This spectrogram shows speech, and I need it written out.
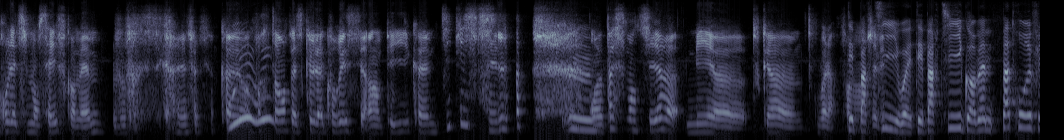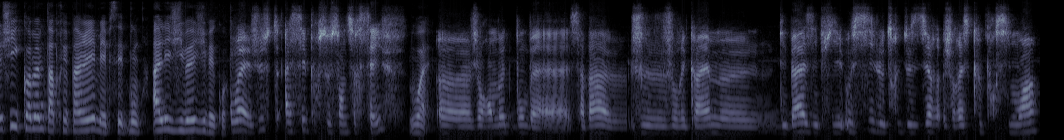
relativement safe quand même. C'est quand même, quand même Oui, oui. important parce que la Corée, c'est un pays quand même difficile. Hmm. On va pas se mentir. Mais euh, en tout cas, euh, voilà. T'es parti, ouais, t'es parti quand même, pas trop réfléchi, quand même t'as préparé, mais c'est bon, allez, j'y vais, j'y vais quoi. Ouais, juste assez pour se sentir safe. Ouais. Euh, genre en mode bon bah ça va j'aurai quand même des bases et puis aussi le truc de se dire je reste que pour six mois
